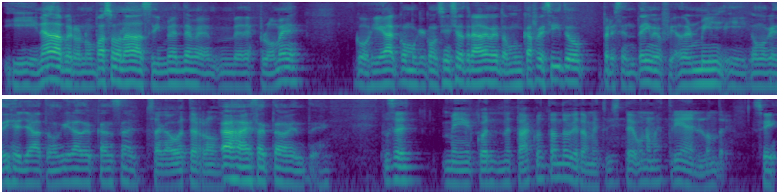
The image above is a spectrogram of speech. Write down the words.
Y nada, pero no pasó nada, simplemente me, me desplomé. Cogía como que conciencia otra vez, me tomé un cafecito, presenté y me fui a dormir y como que dije, ya, tengo que ir a descansar. Se acabó este round. Ajá, exactamente. Entonces, me, me estabas contando que también tú hiciste una maestría en Londres. Sí.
